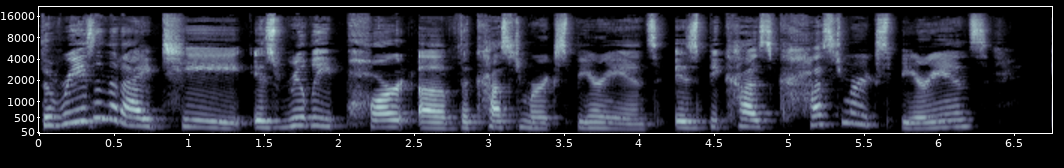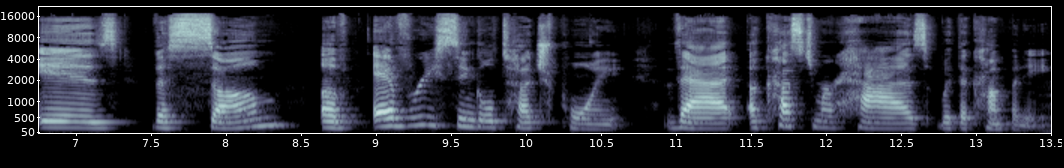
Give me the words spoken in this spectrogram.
The reason that IT is really part of the customer experience is because customer experience is the sum of every single touch point that a customer has with a company.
